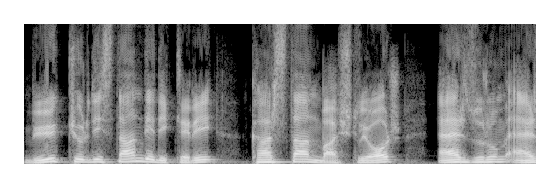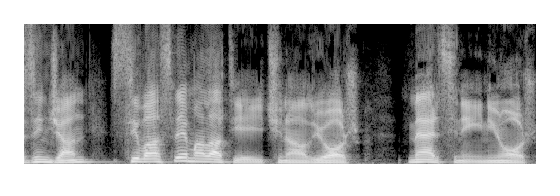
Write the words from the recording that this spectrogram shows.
Büyük Kürdistan dedikleri Kars'tan başlıyor, Erzurum, Erzincan, Sivas ve Malatya'yı içine alıyor. Mersin'e iniyor.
